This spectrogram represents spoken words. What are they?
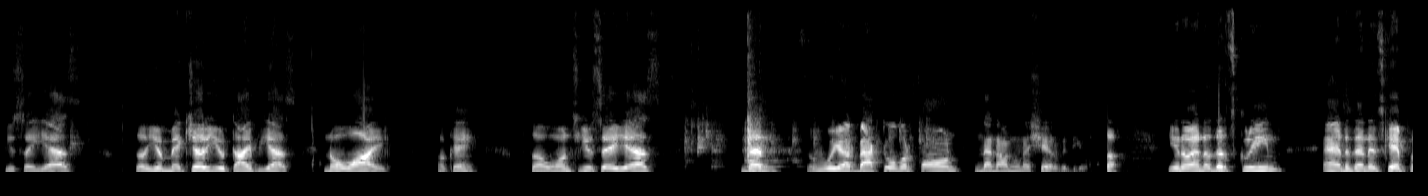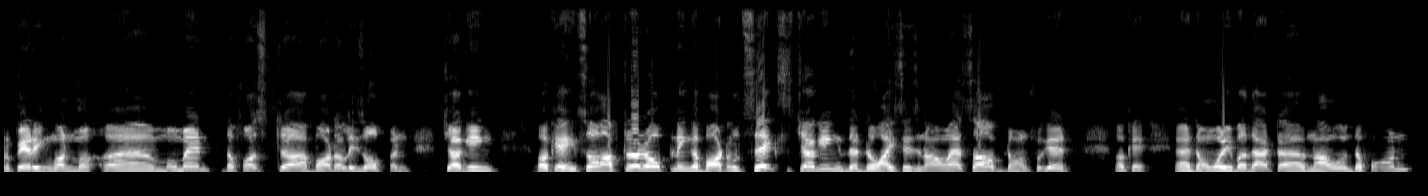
You say yes. So you make sure you type yes, no why. Okay. So once you say yes, then we are back to our phone. Then I'm going to share with you. You know, another screen. And then it's preparing one mo uh, moment. The first uh, bottle is open, chugging. Okay, so after opening a bottle 6 chugging, the device is now as off. Don't forget. Okay, uh, don't worry about that. Uh, now the phone,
